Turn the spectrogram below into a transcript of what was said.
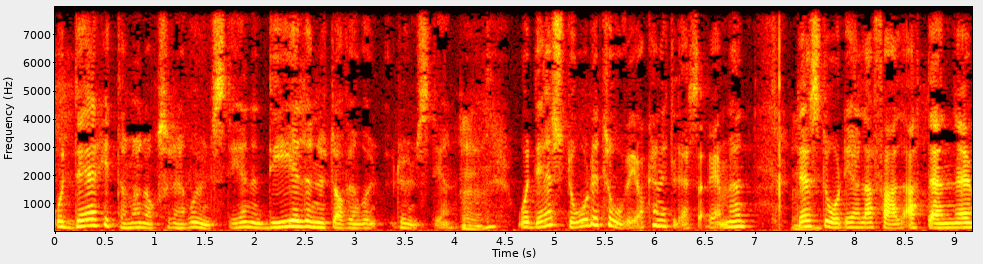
Och där hittar man också den runstenen, delen utav en run- runsten. Och där står det, tror vi, jag kan inte läsa det, men där står det i alla fall att den eh,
